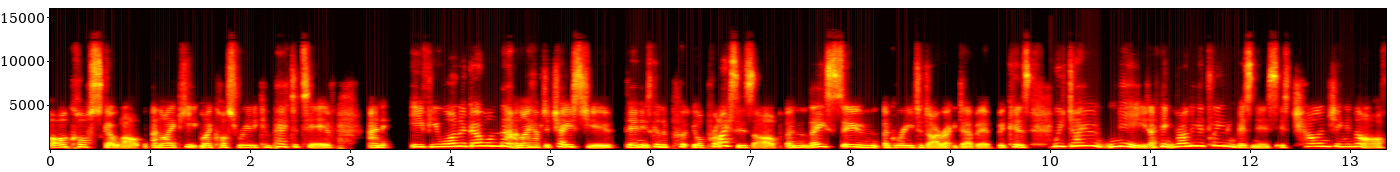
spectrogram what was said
our costs go up and I keep my costs really competitive. And if you want to go on that and I have to chase you, then it's going to put your prices up. And they soon agree to direct debit because we don't need, I think running a cleaning business is challenging enough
